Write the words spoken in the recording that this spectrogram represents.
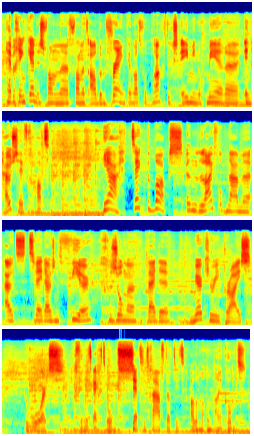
hebben geen kennis van, eh, van het album Frank en wat voor prachtigs Amy nog meer eh, in huis heeft gehad. Ja, Take the Box, een live-opname uit 2004, gezongen bij de Mercury Prize Awards. Ik vind het echt ontzettend gaaf dat dit allemaal online komt.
